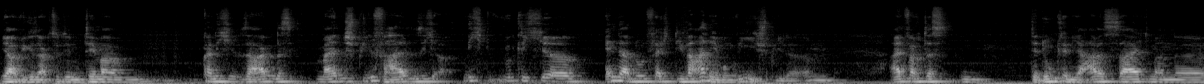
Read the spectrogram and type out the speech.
Ja, wie gesagt, zu dem Thema kann ich sagen, dass mein Spielverhalten sich nicht wirklich äh, ändert, nur vielleicht die Wahrnehmung, wie ich spiele. Ähm, einfach, dass der dunklen Jahreszeit man äh,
